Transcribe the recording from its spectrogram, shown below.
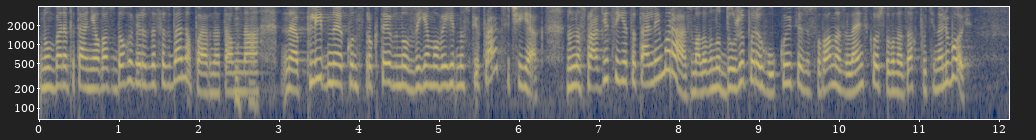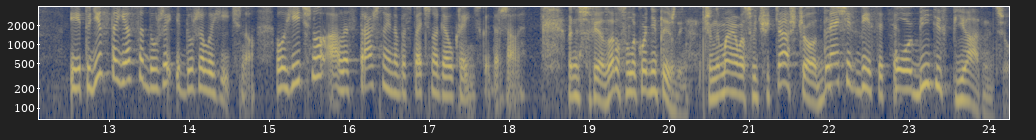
Ну, в мене питання: у вас договір з ФСБ, напевно, там на, на плідне, конструктивну, взаємовигідну співпрацю чи як? Ну насправді це є тотальний маразм, але воно дуже перегукується за словами Зеленського, що в глазах Путіна любов. І тоді стає все дуже і дуже логічно. Логічно, але страшно і небезпечно для української держави. Пані Софія, зараз Великодній тиждень. Чи немає у вас відчуття, що десь біситься. по обіді в п'ятницю,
